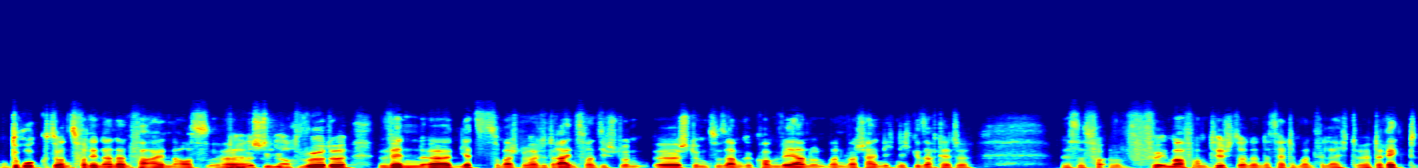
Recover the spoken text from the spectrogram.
Druck sonst von den anderen Vereinen ausgeübt äh, ja, würde, wenn äh, jetzt zum Beispiel heute 23 Stunden, äh, Stimmen zusammengekommen wären und man wahrscheinlich nicht gesagt hätte, ist das für immer vom Tisch, sondern das hätte man vielleicht äh, direkt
